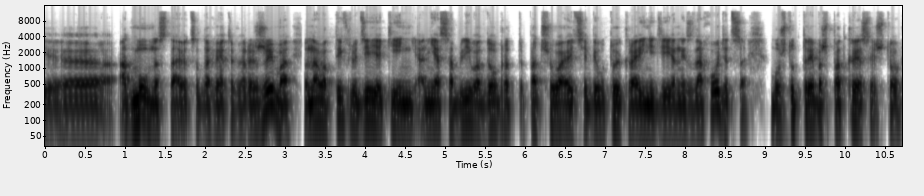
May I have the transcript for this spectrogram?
э, адмоўна ставятся до гэтага режима то нават тых людзей якія не асабліва добра пачуваюць сябе ў той краіне дзе яны знаходзяцца бо ж тут трэба ж подкрэсліць что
